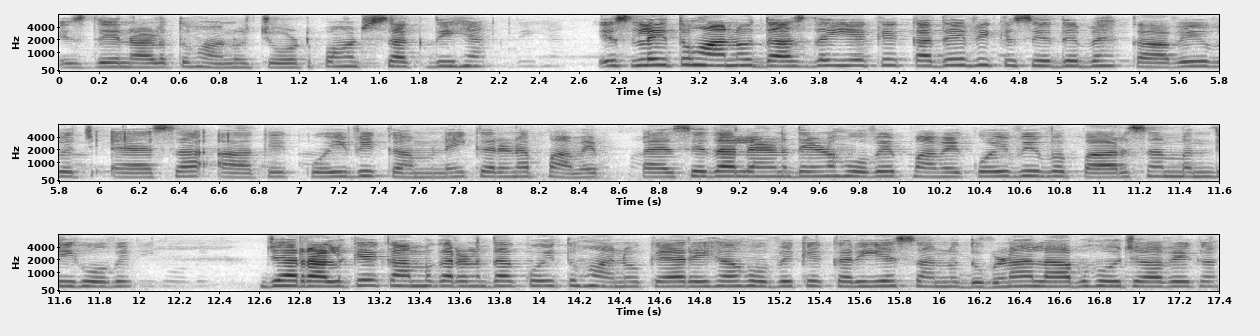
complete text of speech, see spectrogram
ਇਸ ਦੇ ਨਾਲ ਤੁਹਾਨੂੰ ਚੋਟ ਪਹੁੰਚ ਸਕਦੀ ਹੈ। ਇਸ ਲਈ ਤੁਹਾਨੂੰ ਦੱਸ ਦਈਏ ਕਿ ਕਦੇ ਵੀ ਕਿਸੇ ਦੇ ਬਹਿਕਾਵੇ ਵਿੱਚ ਐਸਾ ਆ ਕੇ ਕੋਈ ਵੀ ਕੰਮ ਨਹੀਂ ਕਰਨਾ, ਭਾਵੇਂ ਪੈਸੇ ਦਾ ਲੈਣ ਦੇਣ ਹੋਵੇ, ਭਾਵੇਂ ਕੋਈ ਵੀ ਵਪਾਰ ਸੰਬੰਧੀ ਹੋਵੇ। ਜਾਂ ਰਲ ਕੇ ਕੰਮ ਕਰਨ ਦਾ ਕੋਈ ਤੁਹਾਨੂੰ ਕਹਿ ਰਿਹਾ ਹੋਵੇ ਕਿ ਕਰੀਏ, ਸਾਨੂੰ ਦੁੱਗਣਾ ਲਾਭ ਹੋ ਜਾਵੇਗਾ।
